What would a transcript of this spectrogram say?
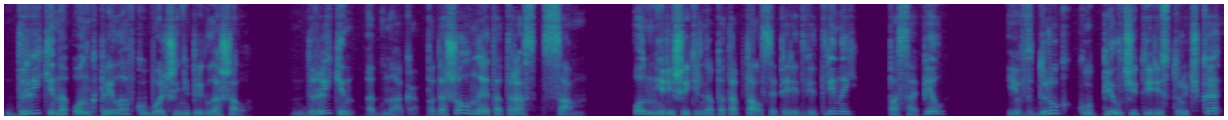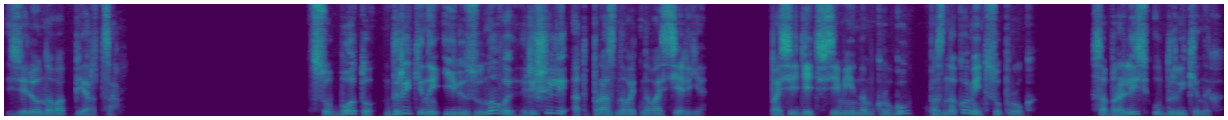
Дрыкина он к прилавку больше не приглашал. Дрыкин, однако, подошел на этот раз сам. Он нерешительно потоптался перед витриной, посопел и вдруг купил четыре стручка зеленого перца. В субботу Дрыкины и Лизуновы решили отпраздновать новоселье. Посидеть в семейном кругу, познакомить супруг. Собрались у Дрыкиных.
